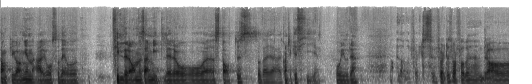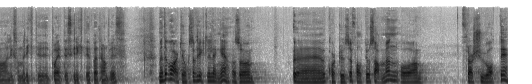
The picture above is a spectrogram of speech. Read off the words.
tankegangen er jo også det å tilrane seg midler og, og status, så det er kanskje ikke helt på jordet. Nei da, det føltes, føltes i hvert fall bra og liksom riktig, poetisk riktig på et eller annet vis. Men det varte jo ikke så fryktelig lenge. Altså, korthuset falt jo sammen, og fra 87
